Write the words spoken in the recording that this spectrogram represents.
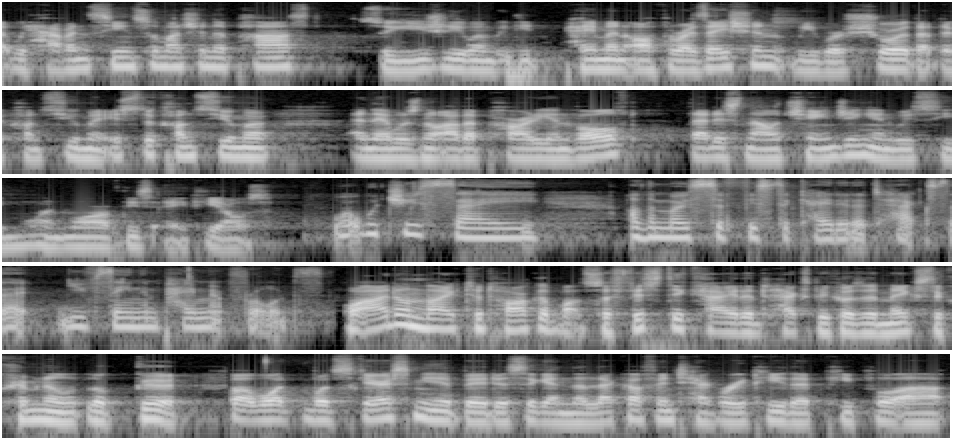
that we haven't seen so much in the past. So usually when we did payment authorization, we were sure that the consumer is the consumer and there was no other party involved. That is now changing and we see more and more of these ATOs. What would you say are the most sophisticated attacks that you've seen in payment frauds? Well, I don't like to talk about sophisticated attacks because it makes the criminal look good. But what, what scares me a bit is, again, the lack of integrity that people are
